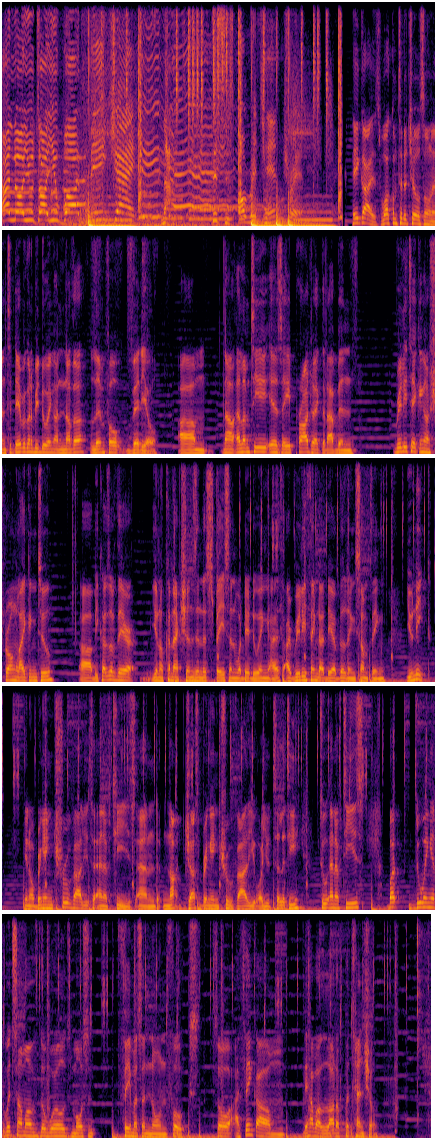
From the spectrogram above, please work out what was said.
I know you thought you bought VJ. Nah, this is Origin Trip. Hey guys, welcome to the Chill Zone, and today we're going to be doing another Lympo video. Um, now, LMT is a project that I've been really taking a strong liking to. Uh, because of their, you know, connections in the space and what they're doing, I, I really think that they are building something unique you know, bringing true value to NFTs and not just bringing true value or utility to NFTs, but doing it with some of the world's most famous and known folks. So I think um, they have a lot of potential.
